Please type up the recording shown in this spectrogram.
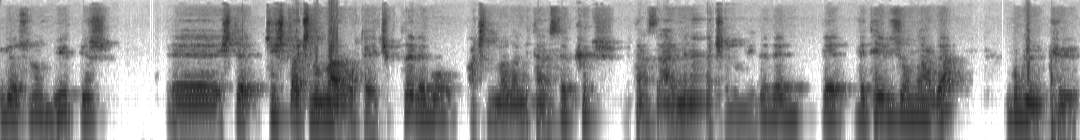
biliyorsunuz büyük bir e, işte çeşitli açılımlar ortaya çıktı ve bu açılımlardan bir tanesi de Kürt, bir tanesi de Ermeni açılımıydı ve, ve, ve televizyonlarda bugünkü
